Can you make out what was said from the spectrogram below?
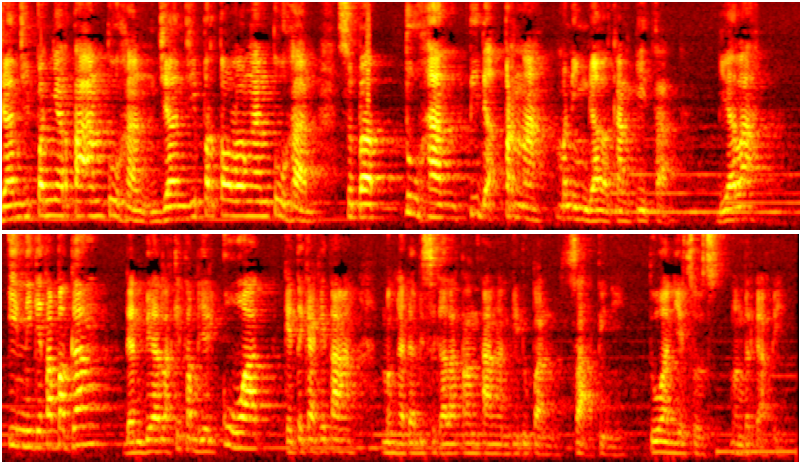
janji penyertaan Tuhan, janji pertolongan Tuhan, sebab Tuhan tidak pernah meninggalkan kita. Biarlah ini kita pegang dan biarlah kita menjadi kuat ketika kita menghadapi segala tantangan kehidupan saat ini. Tuhan Yesus memberkati.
